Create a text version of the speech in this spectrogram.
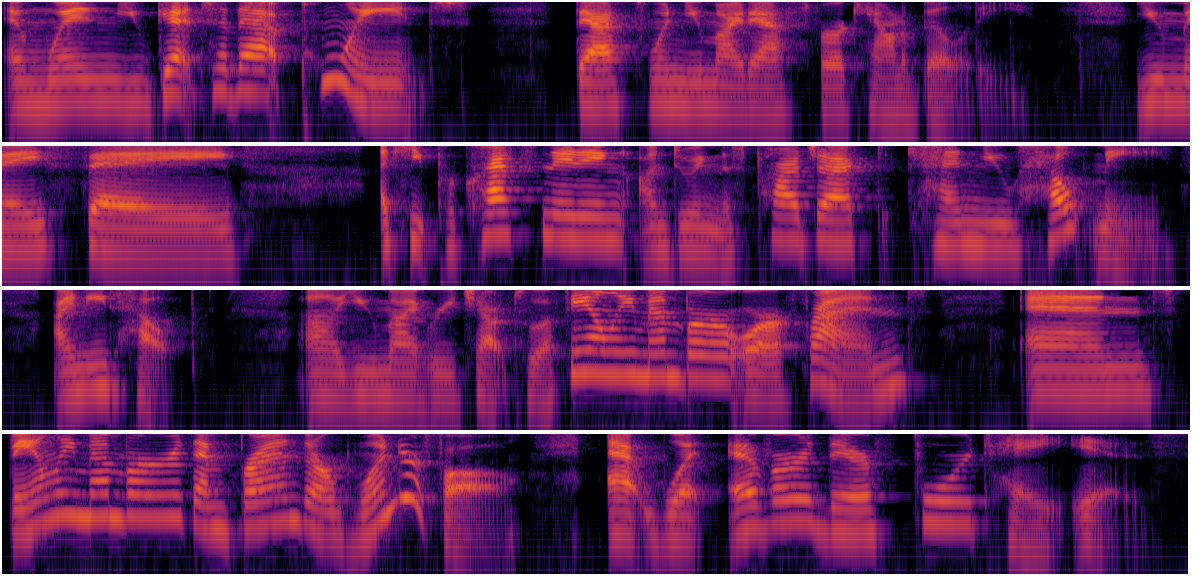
And when you get to that point, that's when you might ask for accountability. You may say, I keep procrastinating on doing this project. Can you help me? I need help. Uh, you might reach out to a family member or a friend, and family members and friends are wonderful at whatever their forte is.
